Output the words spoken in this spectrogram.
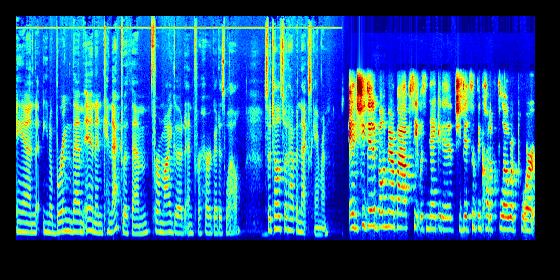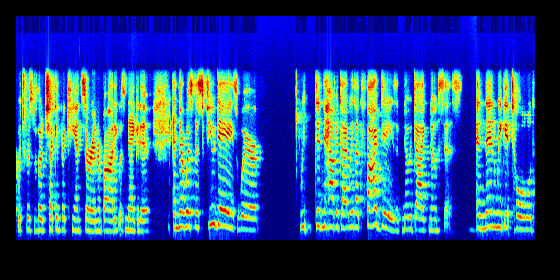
and, you know, bring them in and connect with them for my good and for her good as well. So tell us what happened next, Cameron and she did a bone marrow biopsy. It was negative. She did something called a flow report, which was they're checking for cancer, and her body was negative. And there was this few days where we didn't have a diet. We had like five days of no diagnosis, and then we get told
